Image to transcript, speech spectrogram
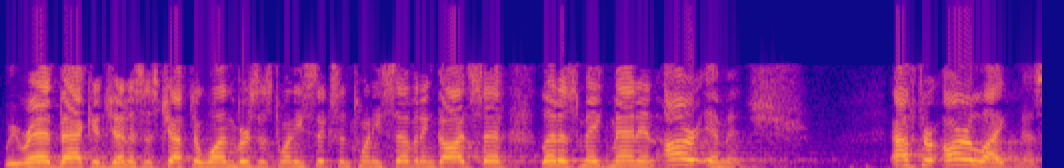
We read back in Genesis chapter 1, verses 26 and 27, and God said, Let us make man in our image, after our likeness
